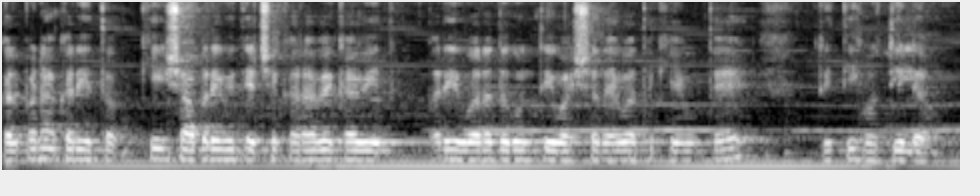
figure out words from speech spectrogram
कल्पना करीत की शाबरी वितेचे करावे कवित. परी वरदगुंती वश्यदैवत वश्य केवते रीती होतील.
